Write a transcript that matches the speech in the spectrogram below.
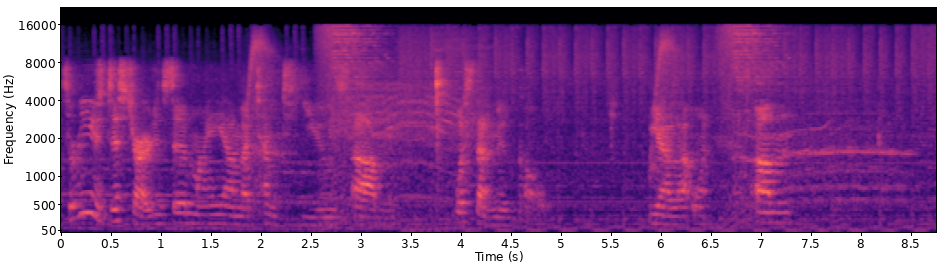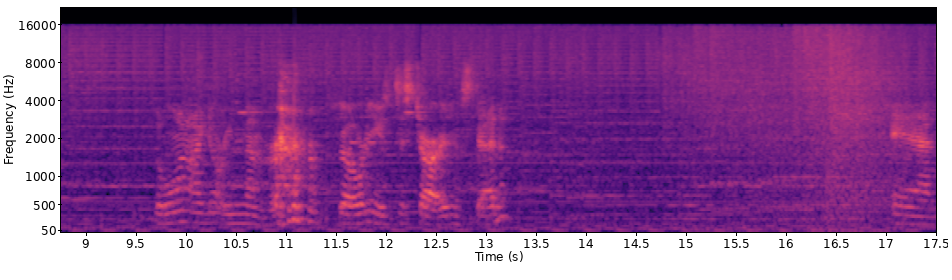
So we're to use Discharge instead of my um, attempt to use, um, what's that move called? Yeah, that one. Um, the one I don't remember. so we're to use Discharge instead. And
